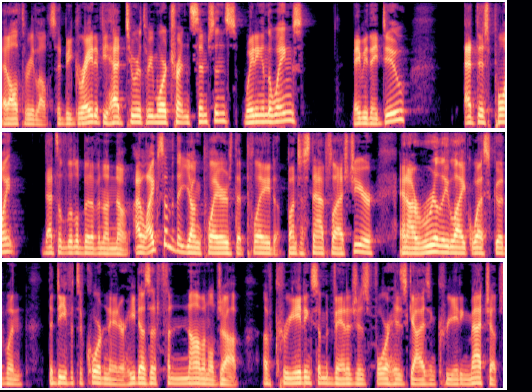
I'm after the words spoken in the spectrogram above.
at all three levels. It'd be great if you had two or three more Trenton Simpsons waiting in the wings. Maybe they do. At this point, that's a little bit of an unknown. I like some of the young players that played a bunch of snaps last year, and I really like Wes Goodwin, the defensive coordinator. He does a phenomenal job of creating some advantages for his guys and creating matchups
